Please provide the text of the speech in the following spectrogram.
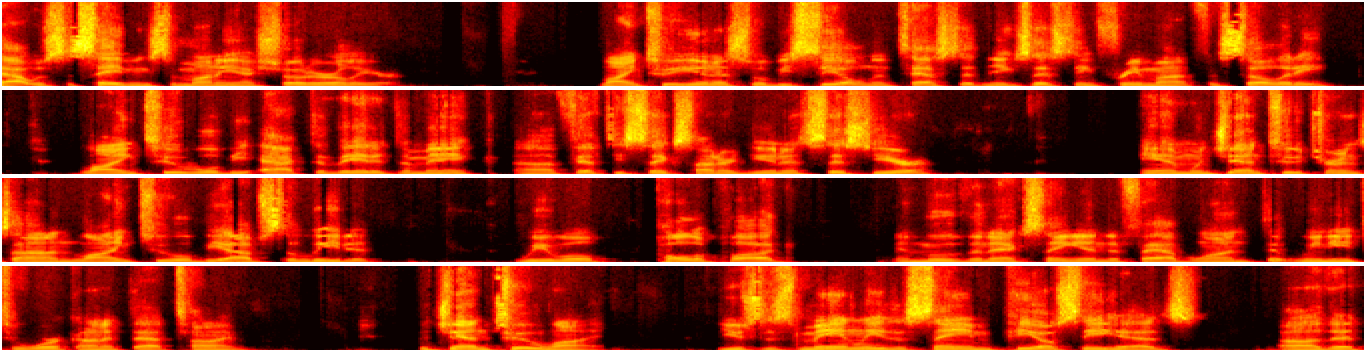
That was the savings of money I showed earlier. Line two units will be sealed and tested in the existing Fremont facility. Line two will be activated to make uh, 5,600 units this year. And when Gen 2 turns on, line two will be obsoleted. We will pull a plug and move the next thing into Fab 1 that we need to work on at that time. The Gen 2 line uses mainly the same POC heads uh, that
